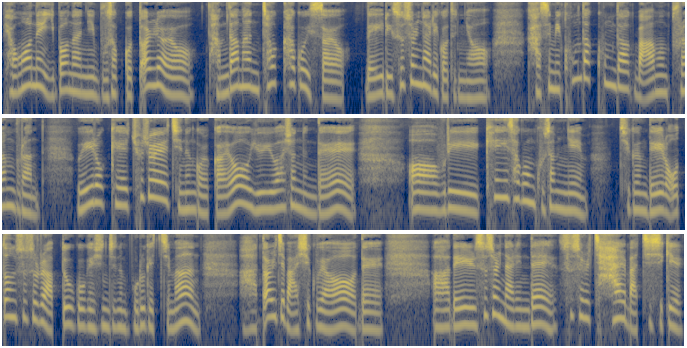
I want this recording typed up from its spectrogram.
병원에 입원하니 무섭고 떨려요. 담담한 척 하고 있어요. 내일이 수술날이거든요. 가슴이 콩닥콩닥, 마음은 불안불안. 왜 이렇게 초조해지는 걸까요? 유유하셨는데, 아, 우리 K4093님, 지금 내일 어떤 수술을 앞두고 계신지는 모르겠지만, 아, 떨지 마시고요. 네. 아, 내일 수술 날인데 수술 잘 마치시길,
